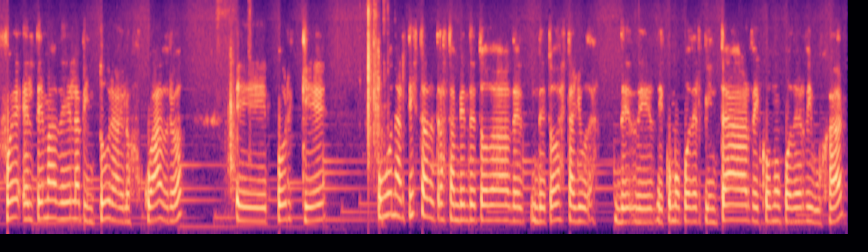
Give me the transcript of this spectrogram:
fue el tema de la pintura, de los cuadros, eh, porque hubo un artista detrás también de toda, de, de toda esta ayuda, de, de, de, cómo poder pintar, de cómo poder dibujar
